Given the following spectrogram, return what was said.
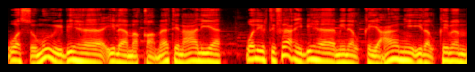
والسمو بها إلى مقامات عالية والارتفاع بها من القيعان إلى القمم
